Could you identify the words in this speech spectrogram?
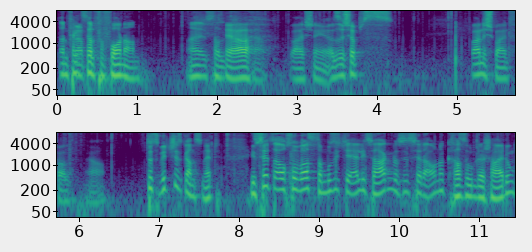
dann fängst du halt von vorne an. Halt, Ja, war ich nicht. Also ich hab's, war nicht mein Fall. ja. Das Switch ist ganz nett. Ist jetzt auch sowas, da muss ich dir ehrlich sagen, das ist ja da auch eine krasse Unterscheidung.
